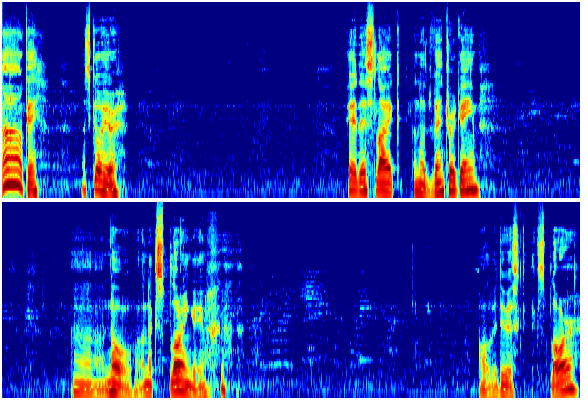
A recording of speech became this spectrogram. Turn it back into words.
Ah, okay. Let's go here. Okay, this is like an adventure game. Uh, no, an exploring game. All we do is explore.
